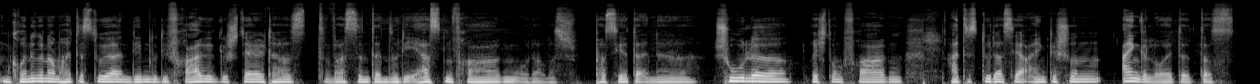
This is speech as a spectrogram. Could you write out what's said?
Im Grunde genommen hattest du ja, indem du die Frage gestellt hast, was sind denn so die ersten Fragen oder was passiert da in der Schule, Richtung Fragen, hattest du das ja eigentlich schon eingeläutet, das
